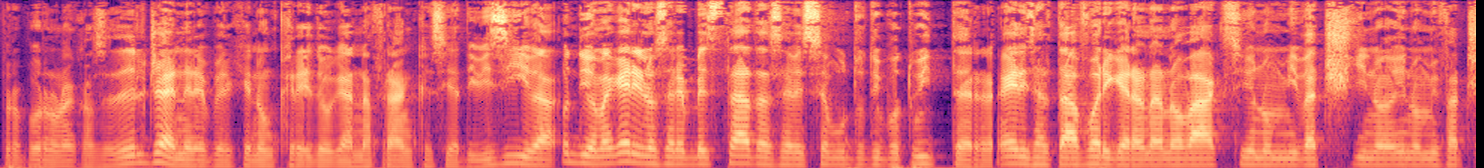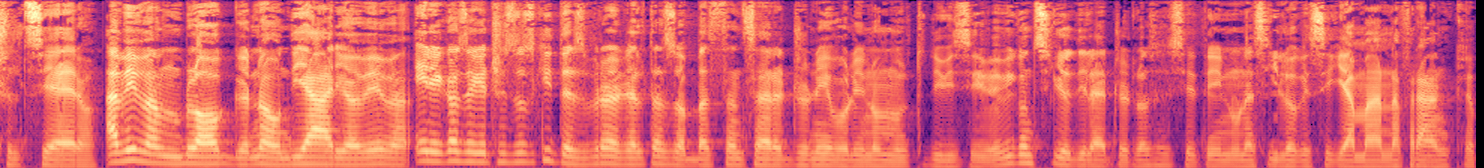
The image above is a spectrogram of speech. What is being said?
proporre una cosa del genere perché non credo che Anna Frank sia divisiva. Oddio, magari lo sarebbe stata se avesse avuto tipo Twitter, magari saltava fuori che era una Novax, io non mi vaccino, io non mi faccio il siero. Aveva un blog, no, un diario aveva. E le cose che ci sono scritte, però in realtà sono abbastanza ragionevoli, non molto divisive. Vi consiglio di leggerlo se siete in un asilo che si chiama Anna Frank.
